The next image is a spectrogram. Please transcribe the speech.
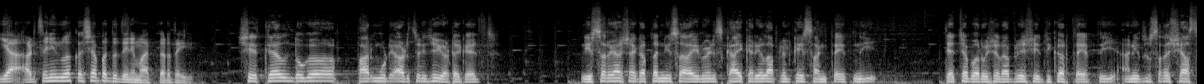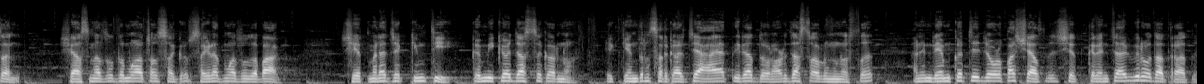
या अडचणींवर कशा पद्धतीने मात करता येईल? शेतकऱ्याला दोघं फार मोठे अडचणीचे घटक आहेत. निसर्गाच्या करता निसर्ग इन्व्हेंट्स काय करेल आपल्याला काही सांगता येत नाही. त्याच्या भरोश्याने आपली शेती करता येत नाही. आणि दुसरं शासन. शासनाचा तर महत्त्वाचा सग सगळ्यात महत्त्वाचा भाग. शेतमालाच्या किमती कमी किंवा जास्त करणं हे केंद्र सरकारच्या आयात निर्यात धोरणावर जास्त अवलंबून असतं आणि नेमकं ते जवळपास शासन शेतकऱ्यांच्या विरोधात राहतं.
